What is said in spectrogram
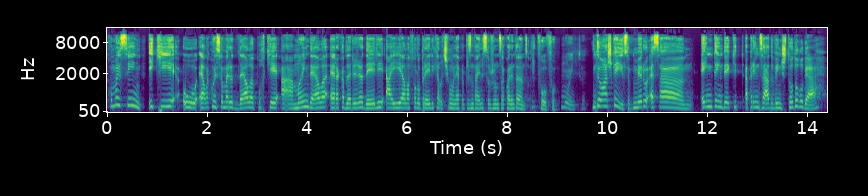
Como assim? E que o, ela conheceu o marido dela porque a, a mãe dela era a cabeleireira dele, aí ela falou para ele que ela tinha uma mulher para apresentar, eles estão juntos há 40 anos. Olha que fofo. Muito. Então, eu acho que é isso. Primeiro, essa. É entender que aprendizado vem de todo lugar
